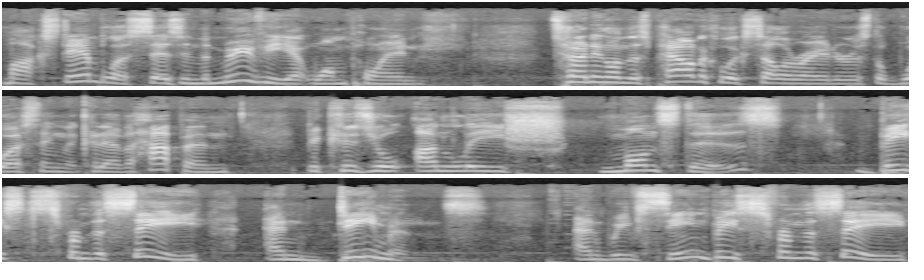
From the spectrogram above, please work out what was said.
Mark Stambler says in the movie at one point, turning on this particle accelerator is the worst thing that could ever happen because you'll unleash monsters, beasts from the sea, and demons. And we've seen beasts from the sea,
